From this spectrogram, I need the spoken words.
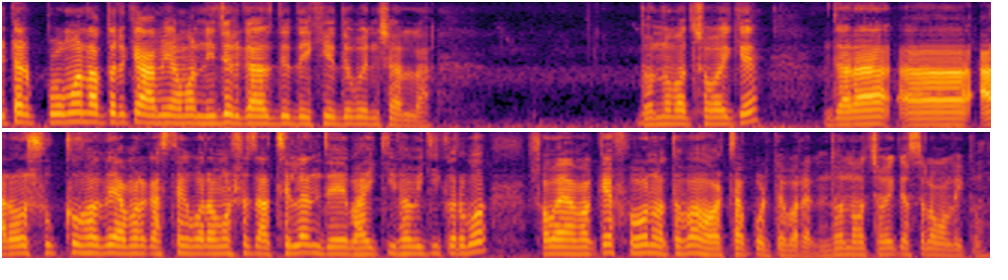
এটার প্রমাণ আপনাদেরকে আমি আমার নিজের গাছ দিয়ে দেখিয়ে দেবো, ইনশাল্লাহ। ধন্যবাদ সবাইকে। যারা আরও সূক্ষ্মভাবে আমার কাছ থেকে পরামর্শ চাচ্ছিলেন যে, ভাই, কীভাবে কি করব? সবাই আমাকে ফোন অথবা হোয়াটসঅ্যাপ করতে পারেন। ধন্যবাদ সবাইকে, আসসালামু আলাইকুম।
